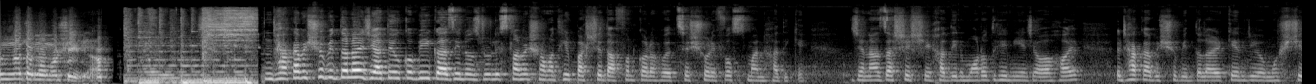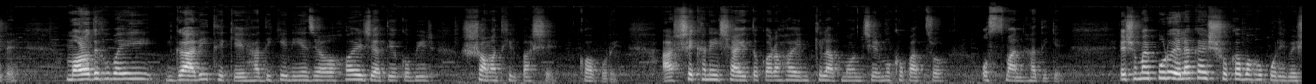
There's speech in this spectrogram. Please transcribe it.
উন্নত মমশির ঢাকা বিশ্ববিদ্যালয়ে জাতীয় কবি কাজী নজরুল ইসলামের সমাধির পাশে দাফন করা হয়েছে শরীফ ওসমান হাদিকে। জানাজা শেষে হাদির মরদেহ নিয়ে যাওয়া হয় ঢাকা বিশ্ববিদ্যালয়ের কেন্দ্রীয় মসজিদে। মরদেহবাহী গাড়ি থেকে হাদিকে নিয়ে যাওয়া হয় জাতীয় কবির সমাধির পাশে। কবরে। আর সেখানেই শায়িত করা হয় ইনকিলাব মঞ্চের মুখপাত্র ওসমান হাদিকে। এ সময় পুরো এলাকায় শোকাবহ পরিবেশ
